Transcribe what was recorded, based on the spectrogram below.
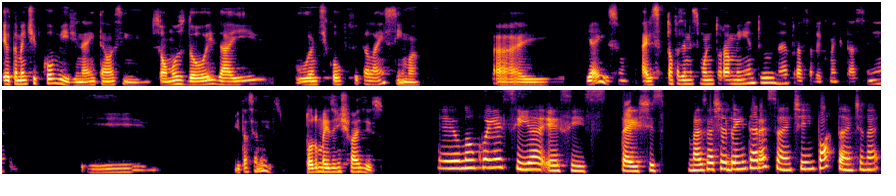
eu também tive Covid, né? Então, assim, somos dois, aí o anticorpo fica lá em cima. Aí, e é isso. Aí eles estão fazendo esse monitoramento, né, para saber como é que está sendo. E e tá sendo isso. Todo mês a gente faz isso. Eu não conhecia esses testes, mas achei bem interessante e importante, né?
